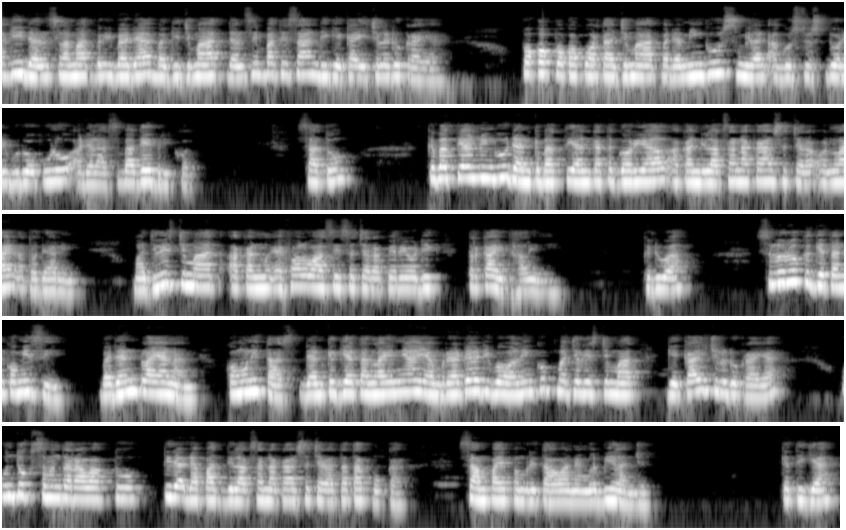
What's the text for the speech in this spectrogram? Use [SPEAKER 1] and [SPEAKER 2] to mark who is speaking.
[SPEAKER 1] Pagi dan selamat beribadah bagi jemaat dan simpatisan di GKI Ciledug Raya. Pokok-pokok warta jemaat pada Minggu 9 Agustus 2020 adalah sebagai berikut. 1. Kebaktian minggu dan kebaktian kategorial akan dilaksanakan secara online atau daring. Majelis jemaat akan mengevaluasi secara periodik terkait hal ini. Kedua, seluruh kegiatan komisi, badan pelayanan, komunitas, dan kegiatan lainnya yang berada di bawah lingkup Majelis Jemaat GKI Ciluduk Raya untuk sementara waktu tidak dapat dilaksanakan secara tatap muka sampai pemberitahuan yang lebih lanjut. Ketiga,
